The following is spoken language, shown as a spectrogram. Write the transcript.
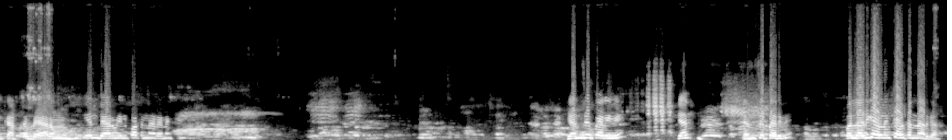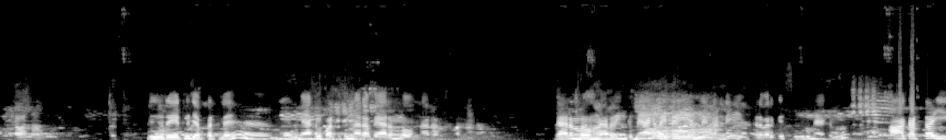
ఇక కట్ట బేరం. ఏం బేరం? వెళ్ళిపోతున్నారు వెనక్కి. ఎంత చెప్పారు ఇవి? ఎంత చెప్పారు ఇవి? వాళ్ళు అడిగి వెనక్కి వెళ్తున్నారుగా. వీళ్ళు రేట్లు చెప్పట్లే. మూడు మేకలు పట్టుకున్నారు? ఆ బేరంలో ఉన్నారు? బేరంలో ఉన్నారు. ఇంక మేకలు అయితే ఏం లేవండి. ఇక్కడ వరకే సూడు మేకలు. ఆ కట్ట ఈ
